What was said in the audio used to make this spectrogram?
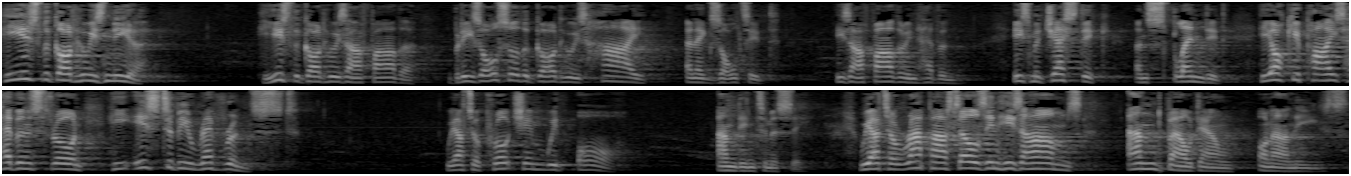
He is the God who is near. He is the God who is our Father, but He's also the God who is high and exalted. He's our Father in heaven. He's majestic and splendid. He occupies heaven's throne. He is to be reverenced. We are to approach him with awe and intimacy. We are to wrap ourselves in his arms and bow down on our knees.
